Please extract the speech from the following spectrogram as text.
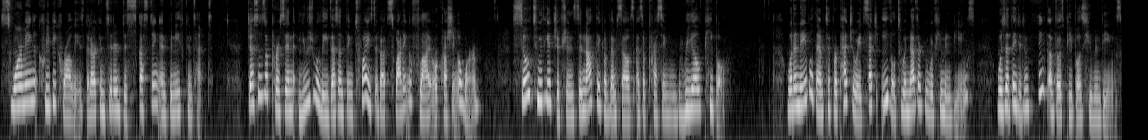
swarming, creepy crawlies that are considered disgusting and beneath contempt. Just as a person usually doesn't think twice about swatting a fly or crushing a worm, so too the Egyptians did not think of themselves as oppressing real people. What enabled them to perpetuate such evil to another group of human beings was that they didn't think of those people as human beings,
